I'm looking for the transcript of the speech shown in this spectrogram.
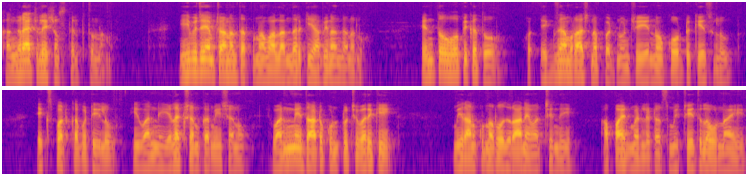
కంగ్రాచులేషన్స్ తెలుపుతున్నాము. ఈ విజయం ఛానల్ తరపున వాళ్ళందరికీ అభినందనలు. ఎంతో ఓపికతో ఎగ్జామ్ రాసినప్పటి నుంచి ఎన్నో కోర్టు కేసులు ఎక్స్పర్ట్ కమిటీలు ఇవన్నీ ఎలక్షన్ కమిషను ఇవన్నీ దాటుకుంటూ చివరికి మీరు అనుకున్న రోజు రానే వచ్చింది. అపాయింట్మెంట్ లెటర్స్ మీ చేతిలో ఉన్నాయి.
